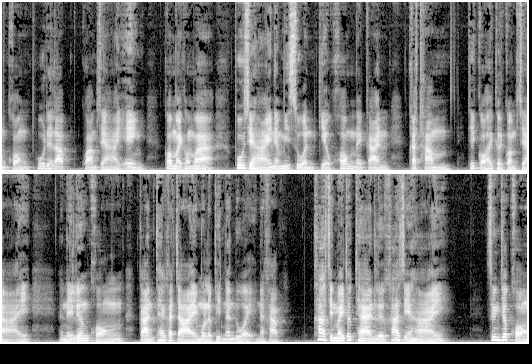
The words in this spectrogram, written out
ำของผู้ได้รับความเสียหายเอง ก็หมายความว่าผู้เสียหายเนี่ยมีส่วนเกี่ยวข้องในการกระทำที่ก่อให้เกิดความเสียหาย ในเรื่องของการแพร่กระจายมลพิษนั้นด้วยนะครับ ค่าสินไหมทดแทนหรือค่าเสียหาย ซึ่งเจ้าของ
